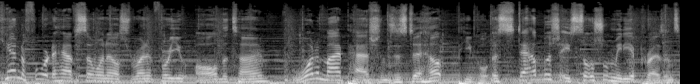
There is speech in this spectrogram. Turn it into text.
can't afford to have someone else run it for you all the time? One of my passions is to help people establish a social media presence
